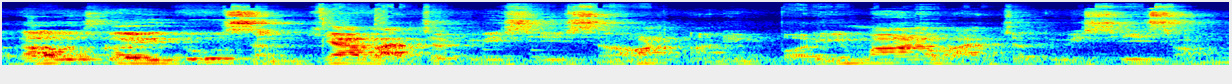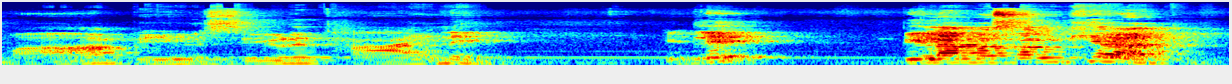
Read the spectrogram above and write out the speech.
અગાઉ જ કહ્યું હતું, સંખ્યાવાચક વિશેષણ અને પરિમાણવાચક વિશેષણમાં ભેળસેળ થાય નહીં. એટલે પેલામાં સંખ્યા હતી.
